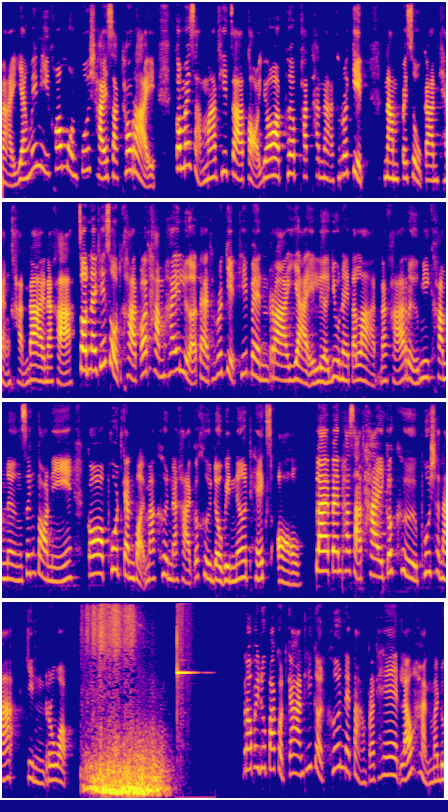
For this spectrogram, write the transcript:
หม่ๆ ยังไม่มีข้อมูลผู้ใช้สักเท่าไหร่ ก็ไม่สามารถที่จะต่อยอดเพื่อพัฒนาธุรกิจนำไปสู่การแข่งขันได้นะคะ จนในที่สุดค่ะก็ทำให้เหลือแต่ธุรกิจที่เป็นรายใหญ่เหลืออยู่ในตลาดนะคะ หรือมีคำหนึ่งซึ่งตอนนี้ก็พูดกันบ่อยมากขึ้นนะคะ ก็คือ the winner takes all แปลเป็นภาษาไทยก็คือผู้ชนะกินรวบ เราไปดูปรากฏการณ์ที่เกิดขึ้นในต่างประเทศ แล้วหันมาดู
